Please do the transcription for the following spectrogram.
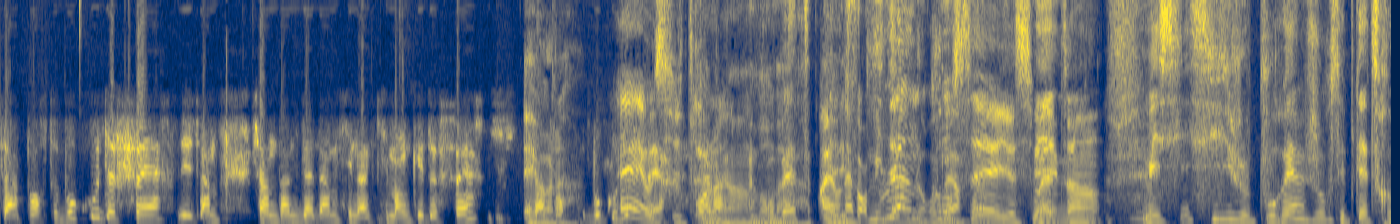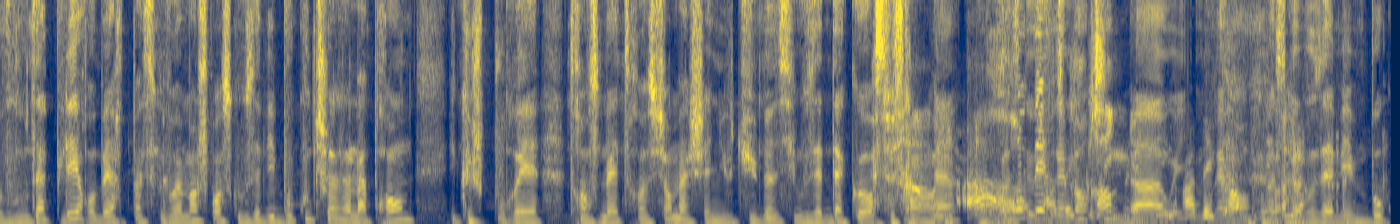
ça apporte beaucoup de fer. J'ai entendu des dames qui, manquaient de fer. Et ça voilà. apporte beaucoup de Eh fer. aussi, très Voilà. bien. Bon, Robert, bah, elle on est a formidable, plein de Roberta. conseils ce Mais- matin. Mais si, si je pourrais un jour, c'est peut-être vous appeler, Robert, parce que vraiment, je pense que vous avez beaucoup de choses à m'apprendre et que je pourrais transmettre sur ma chaîne YouTube, hein, si vous êtes d'accord. Ce sera un, Hein Ah, Robert vraiment-. Ah oui, Avec vraiment, parce que vous avez beaucoup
